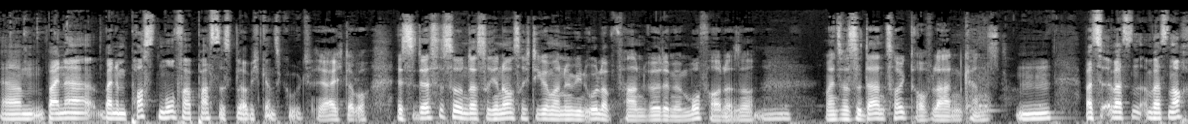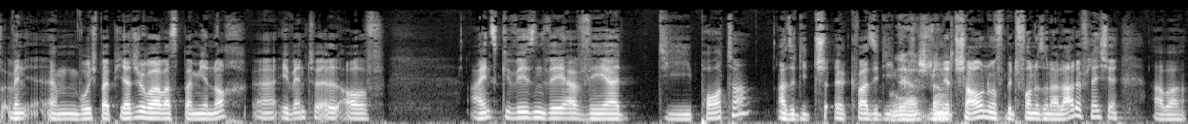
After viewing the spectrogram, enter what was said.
Ähm, bei einer, bei einem Post-Mofa passt es, glaube ich, ganz gut. ja, ich glaube auch. Es, das ist so das das Richtige, wenn man irgendwie in Urlaub fahren würde mit dem Mofa oder so. Meinst du, was du da ein Zeug draufladen kannst? Mhm. Was, was, was noch, wenn, ähm, wo ich bei Piaggio war, was bei mir noch äh, eventuell auf eins gewesen wäre, wäre die Porter. Also die äh, quasi die Ja, wie eine Chow, nur mit vorne so einer Ladefläche, aber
